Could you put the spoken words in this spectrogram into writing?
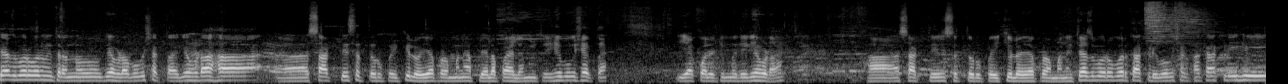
त्याचबरोबर मित्रांनो घेवडा बघू शकता. घेवडा हा साठ ते सत्तर रुपये किलो याप्रमाणे आपल्याला पाहायला मिळतो. हे बघू शकता या क्वालिटीमध्ये घेवडा हा साठ ते सत्तर रुपये किलो याप्रमाणे. त्याचबरोबर काकडी बघू शकता. काकडी ही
